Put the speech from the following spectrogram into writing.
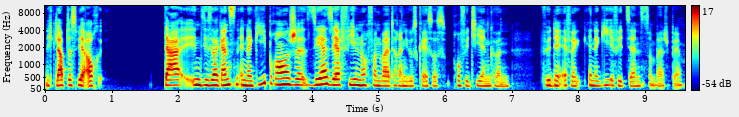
Und ich glaube, dass wir auch da in dieser ganzen Energiebranche sehr, sehr viel noch von weiteren Use Cases profitieren können. Für die Eff Energieeffizienz zum Beispiel.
